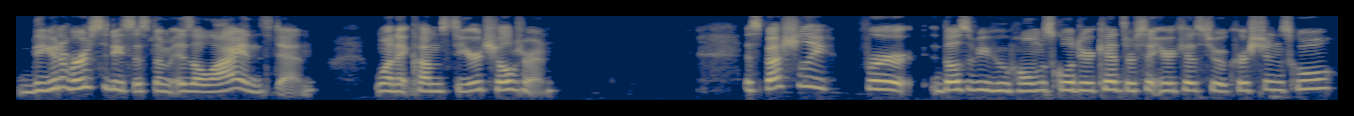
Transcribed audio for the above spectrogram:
the university system is a lion's den when it comes to your children. Especially for those of you who homeschooled your kids or sent your kids to a Christian school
